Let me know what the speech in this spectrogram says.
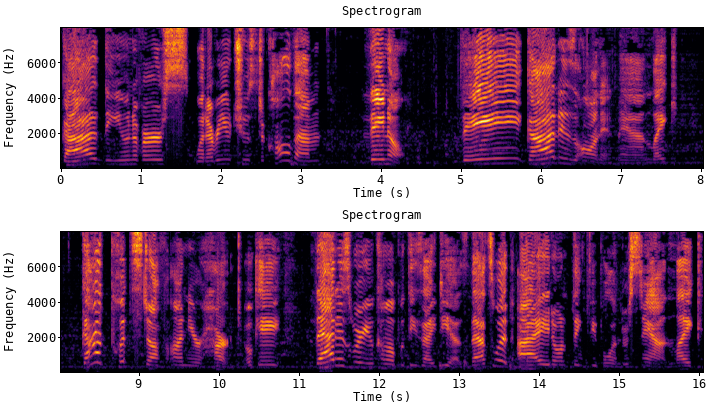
God, the universe, whatever you choose to call them, they know. They, God is on it, man. Like, God puts stuff on your heart, okay? That is where you come up with these ideas. That's what I don't think people understand. Like,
